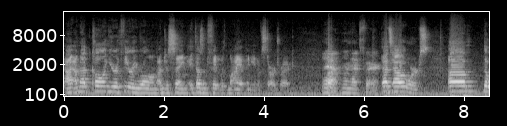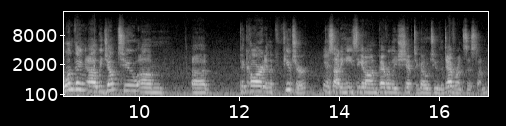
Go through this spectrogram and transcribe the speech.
I, I'm not calling your theory wrong. I'm just saying it doesn't fit with my opinion of Star Trek. Yeah, and that's fair. That's how it works. Um, the one thing uh, we jump to um, uh, Picard in the future, Yeah. deciding he needs to get on Beverly's ship to go to the Devron system,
